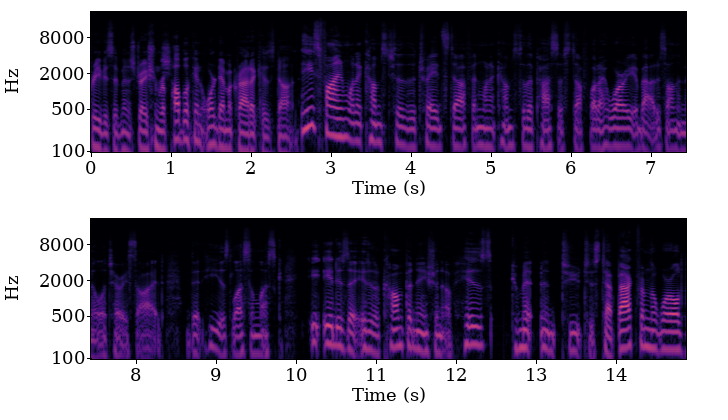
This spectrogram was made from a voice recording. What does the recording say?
previous administration, Republican or Democratic, has done. He's fine when it comes to the trade stuff and when it comes to the passive stuff. What I worry about is on the military side, that he is less and less. It is a it is a combination of his commitment to, to step back from the world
